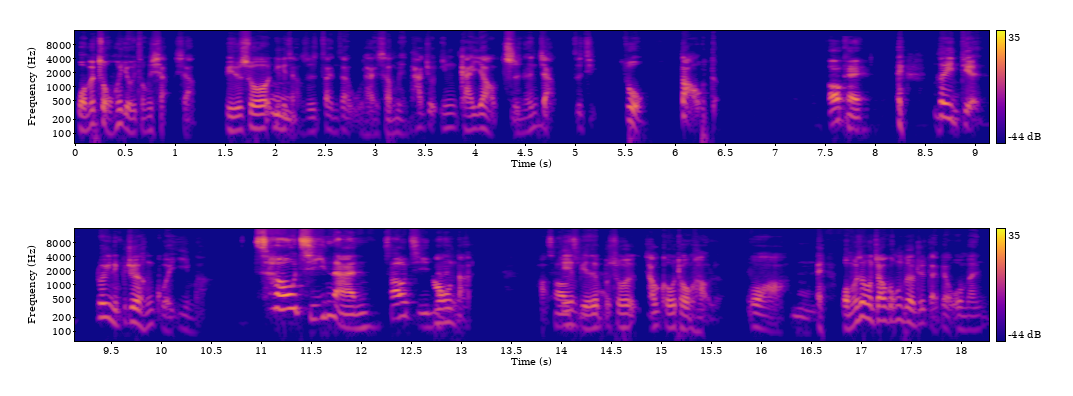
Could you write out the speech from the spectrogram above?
我们总会有一种想象，比如说一个讲师站在舞台上面，他就应该要只能讲自己做到的。OK，哎，这一点，洛伊你不觉得很诡异吗？超级难，超级超难。好，今天别的不说，教沟通好了。哇，哎，我们这种教功德，就代表我们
